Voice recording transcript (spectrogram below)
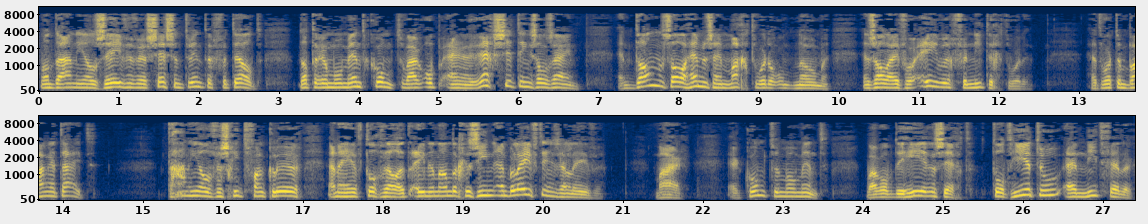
want Daniel 7 vers 26 vertelt dat er een moment komt waarop er een rechtszitting zal zijn, en dan zal hem zijn macht worden ontnomen en zal hij voor eeuwig vernietigd worden. Het wordt een bange tijd. Daniel verschiet van kleur en hij heeft toch wel het een en ander gezien en beleefd in zijn leven. Maar er komt een moment waarop de Heere zegt, tot hiertoe en niet verder.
